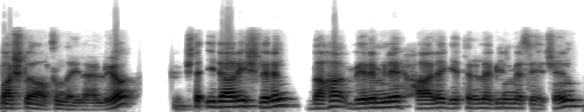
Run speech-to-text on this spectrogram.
başlığı altında ilerliyor. İşte idari işlerin daha verimli hale getirilebilmesi için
